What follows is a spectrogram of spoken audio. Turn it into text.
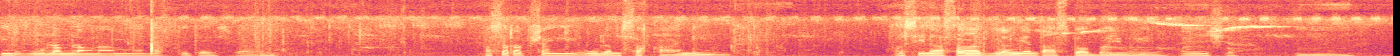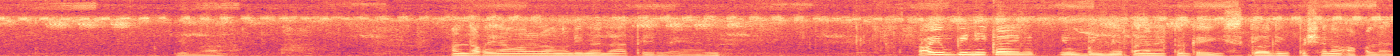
Inuulam lang namin yan dati guys. Ano. Masarap siyang iulam sa kanin. O sinasangag lang yan tapos babayuhin. Ayan siya. Mm. Diba? Ang laki ng ano ng linga natin. Ayan. Saka yung binika, yung binhi pala nito guys, galing pa siya ng akalan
